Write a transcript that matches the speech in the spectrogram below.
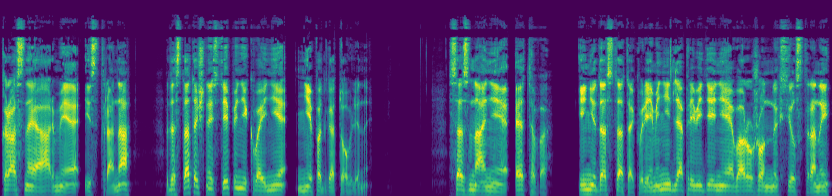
Красная армия и страна в достаточной степени к войне не подготовлены. Сознание этого и недостаток времени для приведения вооруженных сил страны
